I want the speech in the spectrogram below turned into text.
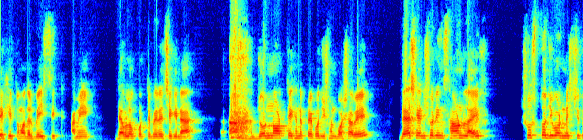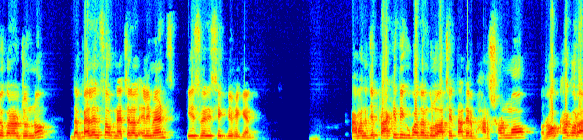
দেখি তোমাদের বেসিক আমি ডেভেলপ করতে পেরেছি কিনা। জন্য অর্থে এখানে প্রেপোজিশন বসাবে। ড্যাশ এনশিওরিং সাউন্ড লাইফ সুস্থ জীবন নিশ্চিত করার জন্য the balance of natural elements is very significant আমাদের যে প্রাকৃতিক উপাদানগুলো আছে, তাদের ভারসাম্য রক্ষা করা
